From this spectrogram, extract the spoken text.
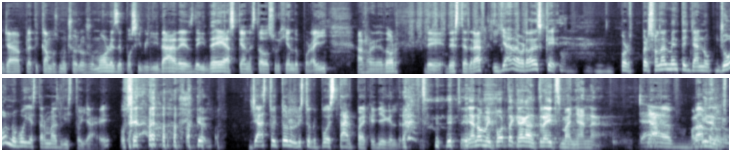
ya platicamos mucho de los rumores, de posibilidades, de ideas que han estado surgiendo por ahí alrededor de, este draft. Y ya la verdad es que personalmente ya no, yo no voy a estar más listo ya, ¿eh? O sea, ya estoy todo lo listo que puedo estar para que llegue el draft. ya no me importa que hagan trades mañana. Ya, vámonos,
